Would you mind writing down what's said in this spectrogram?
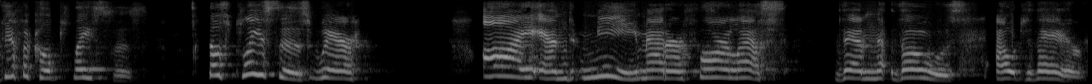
difficult places, those places where I and me matter far less than those out there.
